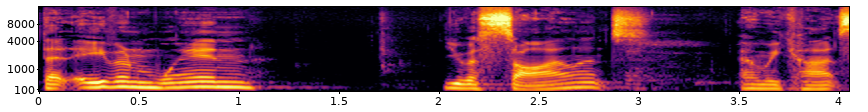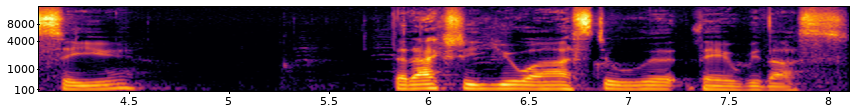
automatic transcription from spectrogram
That even when you are silent and we can't see you, that actually you are still there with us.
